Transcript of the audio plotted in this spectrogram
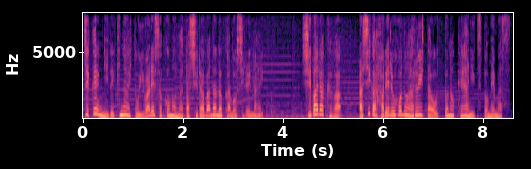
事件にできないと言われそこもまた修羅場なのかもしれない。しばらくは足が腫れるほど歩いた夫のケアに努めます。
